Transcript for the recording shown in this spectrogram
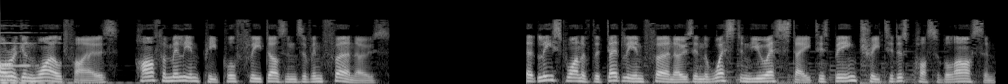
Oregon wildfires, half a million people flee dozens of infernos. At least one of the deadly infernos in the western U.S. state is being treated as possible arson.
